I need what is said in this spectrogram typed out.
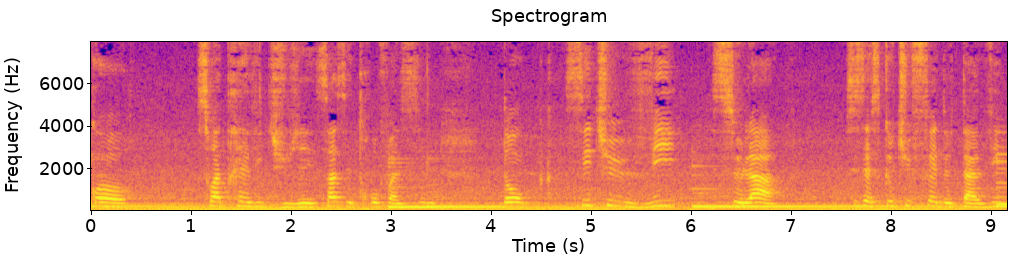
corps soient très vite jugées. Ça, c'est trop facile. Donc, si tu vis cela, si c'est ce que tu fais de ta vie,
